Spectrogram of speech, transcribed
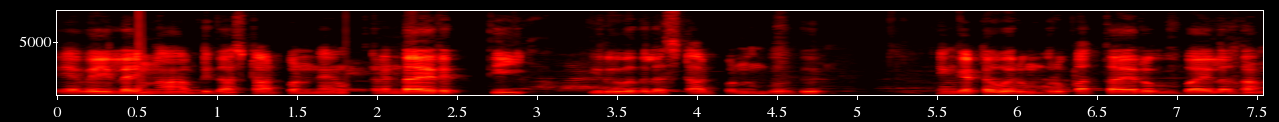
தேவையில்லை. நான் அப்படி தான் ஸ்டார்ட் பண்ணேன். ரெண்டாயிரத்தி இருபதில் ஸ்டார்ட் பண்ணும்போது எங்கிட்ட வெறும் ஒரு பத்தாயிரம் ரூபாயில் தான்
